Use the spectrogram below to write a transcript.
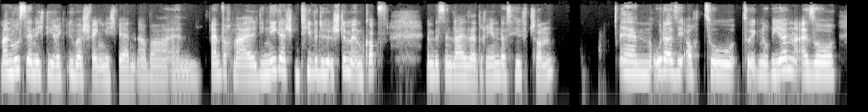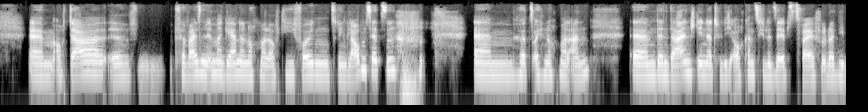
man muss ja nicht direkt überschwänglich werden, aber ähm, einfach mal die negative Stimme im Kopf ein bisschen leiser drehen, das hilft schon. Ähm, oder sie auch zu, zu ignorieren. Also ähm, auch da äh, verweisen wir immer gerne nochmal auf die Folgen zu den Glaubenssätzen. ähm, Hört es euch nochmal an. Ähm, denn da entstehen natürlich auch ganz viele Selbstzweifel oder die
